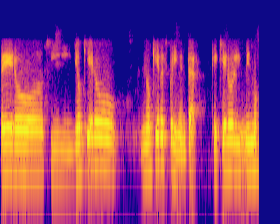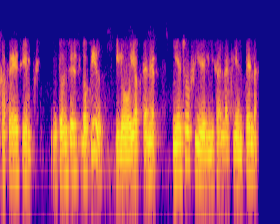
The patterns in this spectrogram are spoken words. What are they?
pero si yo quiero, no quiero experimentar, que quiero el mismo café de siempre, entonces lo pido y lo voy a obtener. Y eso fideliza a la clientela.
